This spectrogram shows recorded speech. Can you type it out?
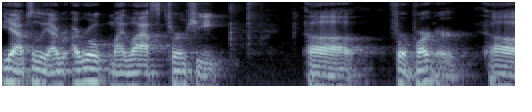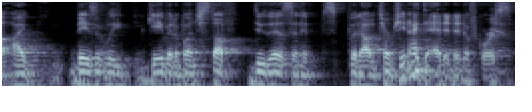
Yeah, absolutely. I, I wrote my last term sheet uh, for a partner. Uh, I basically gave it a bunch of stuff, do this, and it spit out a term sheet. And I had to edit it, of course,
